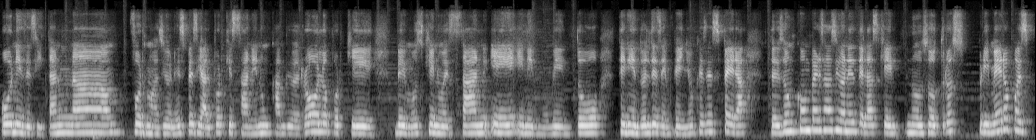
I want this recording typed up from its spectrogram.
o necesitan una formación especial porque están en un cambio de rol o porque vemos que no están eh, en el momento teniendo el desempeño que se espera. Entonces son conversaciones de las que nosotros primero pues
